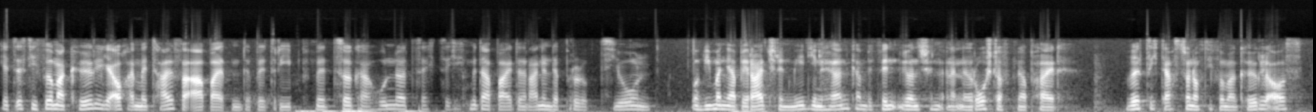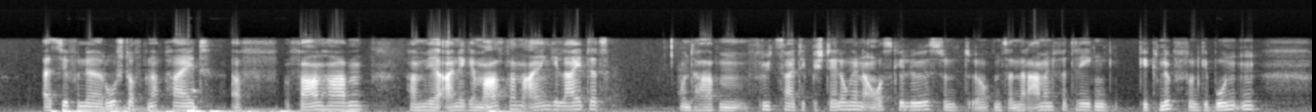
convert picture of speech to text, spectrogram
Jetzt ist die Firma Kögel ja auch ein metallverarbeitender Betrieb mit ca. 160 Mitarbeitern rein in der Produktion. Und wie man ja bereits schon in den Medien hören kann, befinden wir uns schon in einer Rohstoffknappheit. Wirkt sich das schon auf die Firma Kögel aus? Als wir von der Rohstoffknappheit erfahren haben, haben wir einige Maßnahmen eingeleitet und haben frühzeitig Bestellungen ausgelöst und äh, uns an Rahmenverträgen geknüpft und gebunden.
